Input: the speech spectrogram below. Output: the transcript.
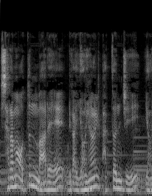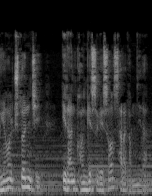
사람은 어떤 말에 우리가 영향을 받든지 영향을 주든지 이러한 관계 속에서 살아갑니다.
